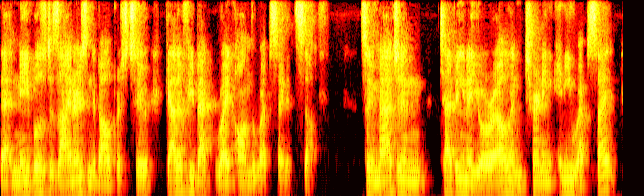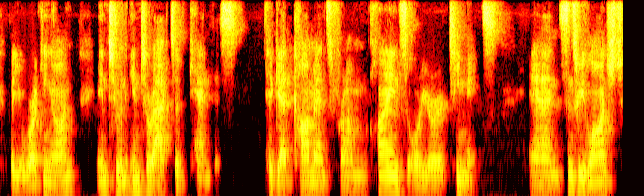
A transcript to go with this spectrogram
that enables designers and developers to gather feedback right on the website itself. So imagine typing in a URL and turning any website that you're working on into an interactive canvas to get comments from clients or your teammates. And since we launched,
